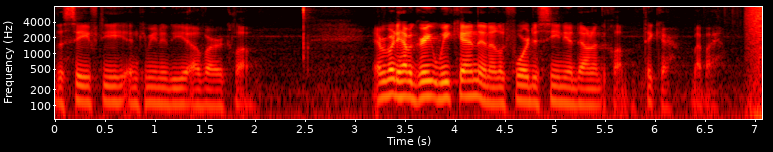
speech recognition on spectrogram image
the safety and community of our club. Everybody have a great weekend and I look forward to seeing you down at the club. Take care. Bye bye.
